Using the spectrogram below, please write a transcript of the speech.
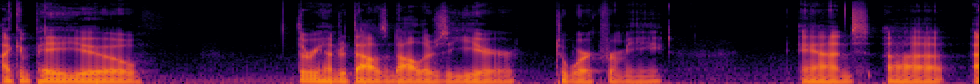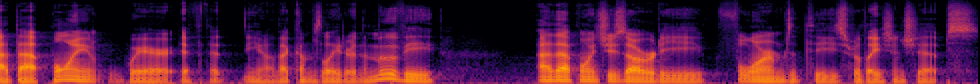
I can pay you three hundred thousand dollars a year to work for me, and uh, at that point, where if that you know that comes later in the movie, at that point she's already formed these relationships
